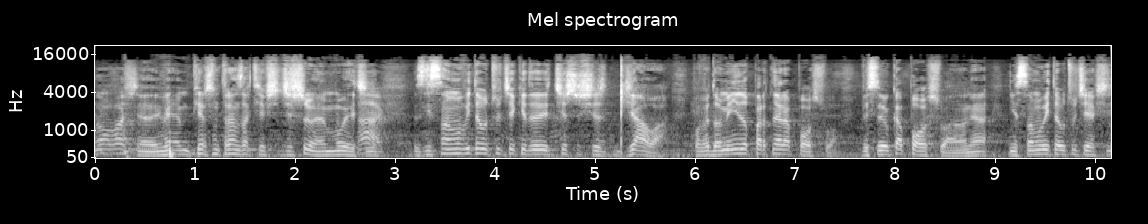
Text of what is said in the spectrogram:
No, no właśnie, miałem pierwszą transakcję, jak się cieszyłem, mówię ci. Tak. Jest niesamowite uczucie, kiedy cieszysz się, działa. Powiadomienie do partnera poszło, wysyłka poszła, no nie? Niesamowite uczucie, ja się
